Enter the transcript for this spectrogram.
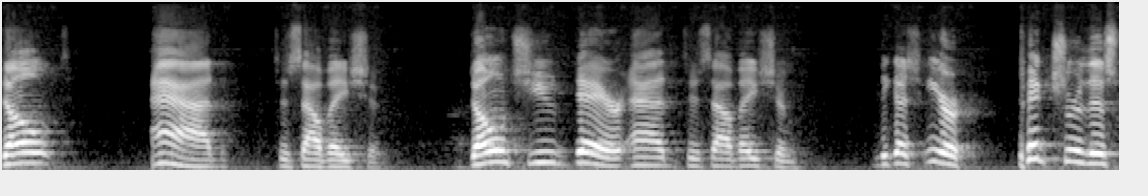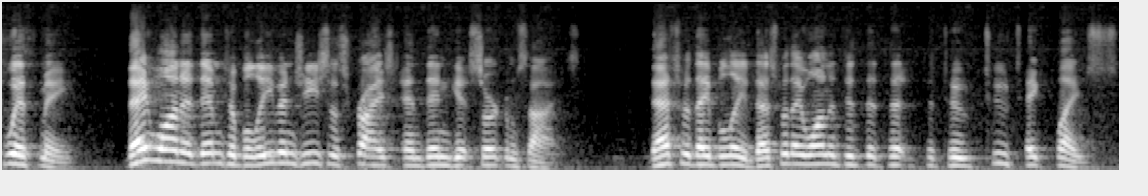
Don't add to salvation. Don't you dare add to salvation. Because here, picture this with me. They wanted them to believe in Jesus Christ and then get circumcised. That's what they believed. That's what they wanted to, to, to, to, take place.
